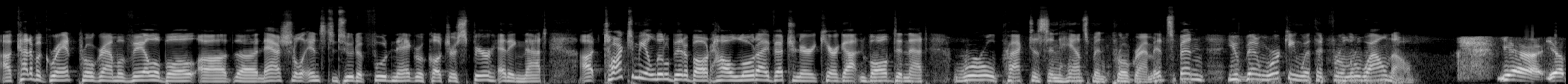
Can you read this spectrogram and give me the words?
kind of a grant program available. Uh, the National Institute of Food and Agriculture spearheading that. Uh, talk to me a little bit about how Lodi Veterinary Care got involved in that rural practice enhancement program. It's been you've been working with it for a little while now. Yeah, yep.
